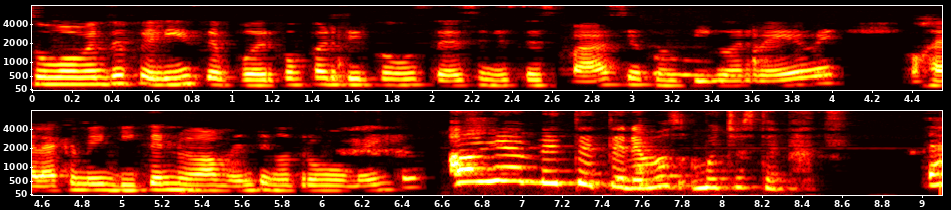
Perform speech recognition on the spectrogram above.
sumamente feliz de poder compartir con ustedes en este espacio, contigo Rebe. Ojalá que me inviten nuevamente en otro momento. Obviamente tenemos muchos temas. ¡Ah,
